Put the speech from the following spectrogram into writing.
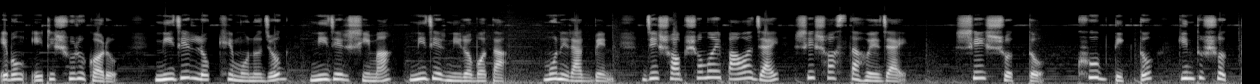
এবং এটি শুরু করো। নিজের লক্ষ্যে মনোযোগ, নিজের সীমা, নিজের নীরবতা। মনে রাখবেন, যে সব সময় পাওয়া যায় সে সস্তা হয়ে যায়। শেষ সত্য, খুব তিক্ত, কিন্তু সত্য।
